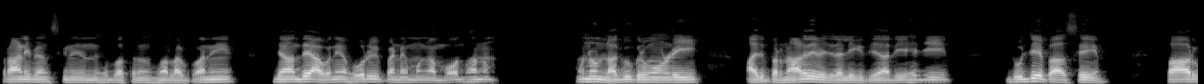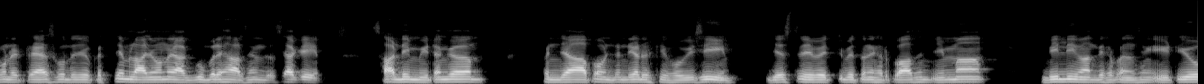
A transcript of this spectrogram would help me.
ਪੁਰਾਣੀ ਪੈਨਸ਼ਨ ਸਕੀਮ 1972 ਅਨੁਸਾਰ ਲਾਗੂ ਕਰਨੀ ਜਾਂ ਅਧਿਆਪਕ ਨੇ ਹੋਰ ਵੀ ਪੈਂਡਿੰਗ ਮੰਗਾਂ ਬਹੁਤ ਹਨ। ਉਹਨਾਂ ਨੂੰ ਲਾਗੂ ਕਰਵਾਉਣ ਲਈ ਅੱਜ ਬਰਨਾਲੇ ਦੇ ਵਿੱਚ ਰੈਲੀ ਕੀਤੀ ਜਾ ਰਹੀ ਹੈ ਜੀ। ਦੂਜੇ ਪਾਸੇ ਪਾਵਰ ਕੋਲ ਟ੍ਰੈਸਕੋ ਦੇ ਜੋ ਕੱਚੇ ਮੁਲਾਜ਼ਮਾਂ ਨੇ ਆਗੂ ਬਰਿਹਾਰ ਸਿੰਘ ਨੇ ਦੱਸਿਆ ਕਿ ਸਾਡੀ ਮੀਟਿੰਗ ਪੰਜਾਬ ਭਵਨ ਚੰਡੀਗੜ੍ਹ ਵਿਖੇ ਹੋਈ ਸੀ ਜਿਸ ਦੇ ਵਿੱਚ ਵਿਤਨ ਹਰਪਾਲ ਸਿੰਘ ਚੀਮਾ ਬਿਜਲੀ ਮੰਤਰੀ ਹਰਪੰਤ ਸਿੰਘ ਈਟੀਓ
